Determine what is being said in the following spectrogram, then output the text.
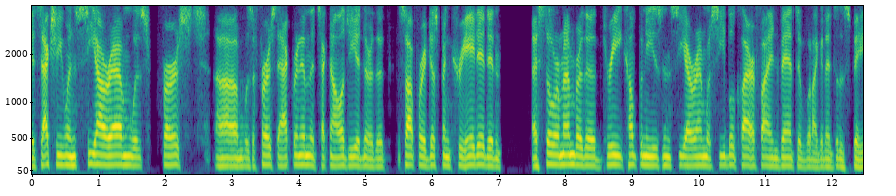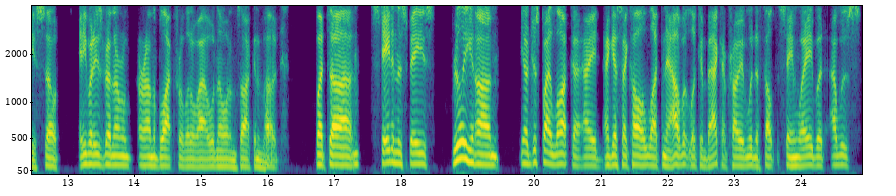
it's actually when CRM was first um, was the first acronym. The technology had, or the, software had just been created, and I still remember the three companies in CRM was Siebel, Clarify, and Vantive when I got into the space. So anybody who's been around the block for a little while will know what I'm talking about. But uh, stayed in the space really, um, you know, just by luck. I, I guess I call it luck now, but looking back, I probably wouldn't have felt the same way. But I was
